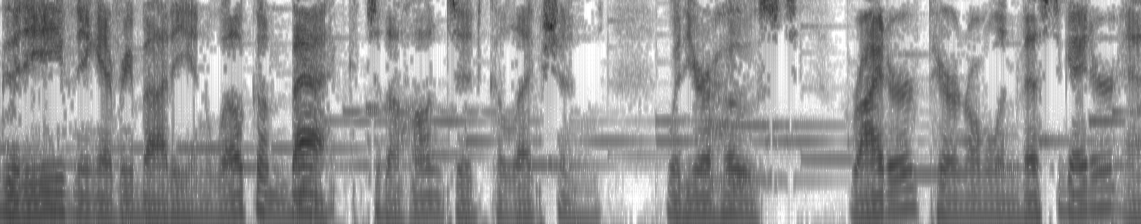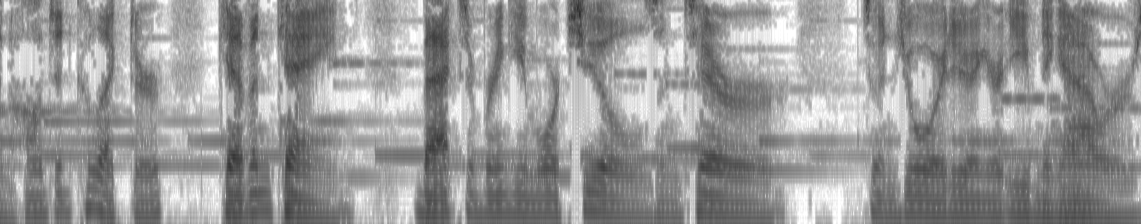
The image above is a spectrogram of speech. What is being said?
Good evening, everybody, and welcome back to the Haunted Collection with your host, writer, paranormal investigator, and haunted collector, Kevin Kane, back to bring you more chills and terror to enjoy during your evening hours.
